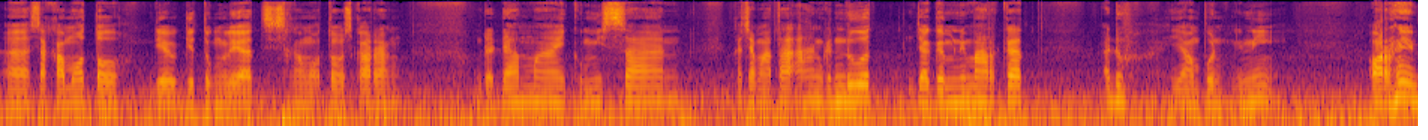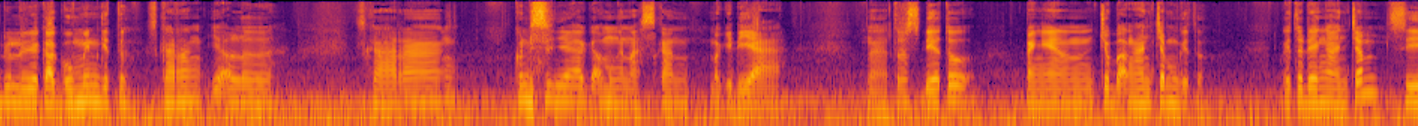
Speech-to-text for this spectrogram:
uh, Sakamoto. Dia gitu ngelihat si Sakamoto sekarang udah damai kumisan kacamataan gendut jaga minimarket. Aduh ya ampun ini orang yang dulu dia kagumin gitu. Sekarang ya Allah sekarang kondisinya agak mengenaskan bagi dia. Nah terus dia tuh pengen coba ngancem gitu. Begitu dia ngancem si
